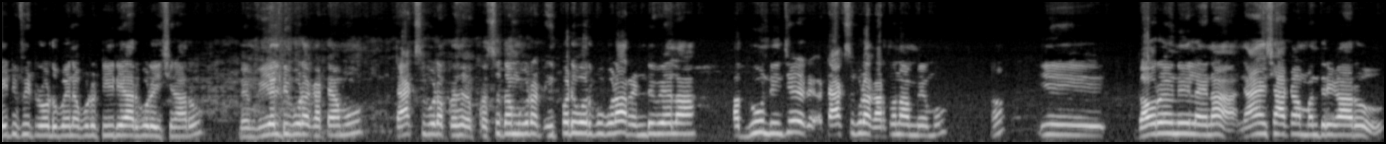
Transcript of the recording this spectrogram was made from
ఎయిటీ ఫీట్ రోడ్డు పోయినప్పుడు టీడీఆర్ కూడా ఇచ్చినారు. మేము విఎల్టీ కూడా కట్టాము. ట్యాక్స్ కూడా ప్ర- ప్రస్తుతం కూడా ఇప్పటి వరకు కూడా రెండు వేల పదమూడు నుంచి ట్యాక్స్ కూడా కడుతున్నాం మేము. ఈ గౌరవనీయులైన న్యాయశాఖ మంత్రి గారు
